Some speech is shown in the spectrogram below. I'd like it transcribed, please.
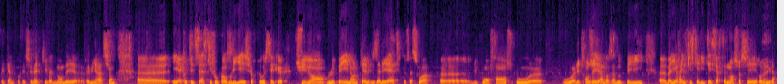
quelqu'un de professionnel qui va demander rémunération. et à côté de ça, ce qu'il faut pas oublier surtout, c'est que suivant le pays dans lequel vous allez être, que ce soit du coup en France ou ou à l'étranger, hein, dans un autre pays, euh, bah, il y aura une fiscalité certainement sur ces revenus-là.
